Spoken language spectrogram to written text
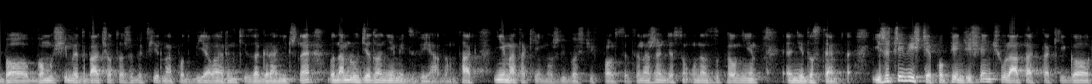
bo, bo musimy dbać o to, żeby firma podbijała rynki zagraniczne, bo nam ludzie do Niemiec wyjadą. Tak? Nie ma takiej możliwości w Polsce. Te narzędzia są u nas zupełnie e, niedostępne. I rzeczywiście po 50 latach takiego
